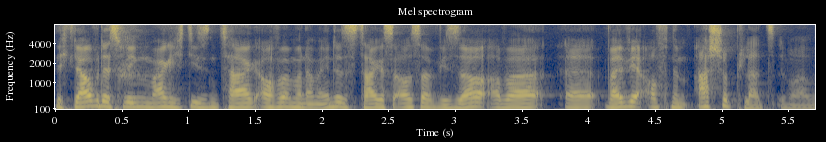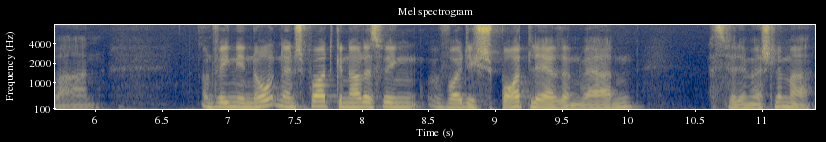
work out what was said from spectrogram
Ich glaube, deswegen mag ich diesen Tag, auch wenn man am Ende des Tages aussah wie Sau, aber äh, weil wir auf einem Ascheplatz immer waren. Und wegen den Noten in Sport, genau deswegen wollte ich Sportlehrerin werden. Es wird immer schlimmer.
